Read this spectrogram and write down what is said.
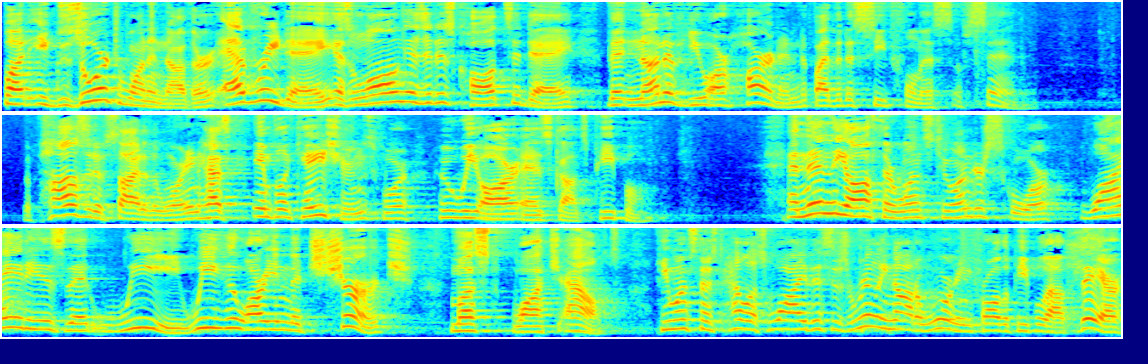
but exhort one another every day, as long as it is called today, that none of you are hardened by the deceitfulness of sin. The positive side of the warning has implications for who we are as God's people. And then the author wants to underscore why it is that we, we who are in the church, must watch out. He wants to tell us why this is really not a warning for all the people out there.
